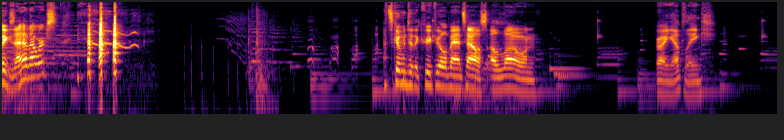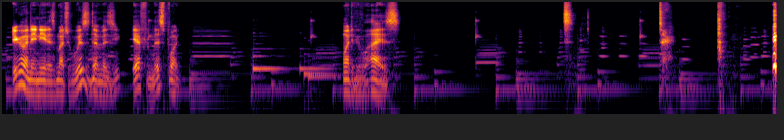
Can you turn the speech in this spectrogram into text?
Big, is that how that works? Let's go into the creepy old man's house alone. Growing up, Link, you're going to need as much wisdom as you get from this point. want to be wise. Sir.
